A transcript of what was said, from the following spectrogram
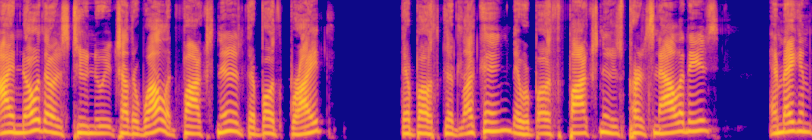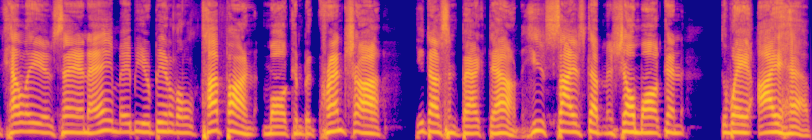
I know those two knew each other well at Fox News. They're both bright. They're both good looking. They were both Fox News personalities. And Megyn Kelly is saying, hey, maybe you're being a little tough on Malkin, but Crenshaw, he doesn't back down. He sized up Michelle Malkin the way I have.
